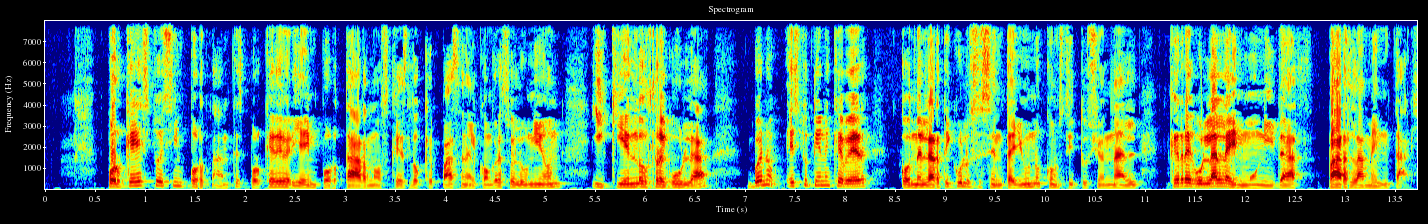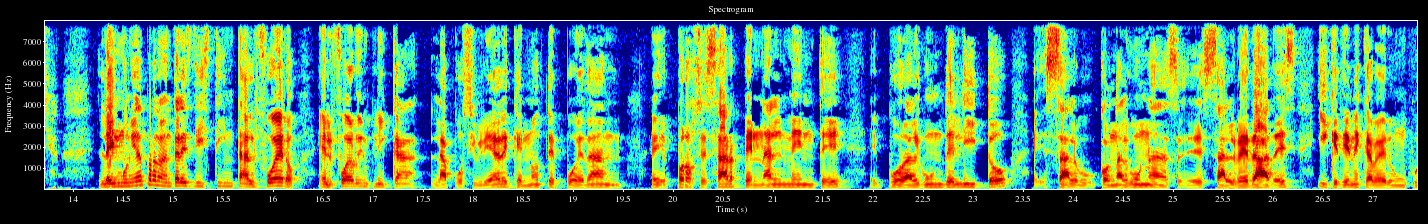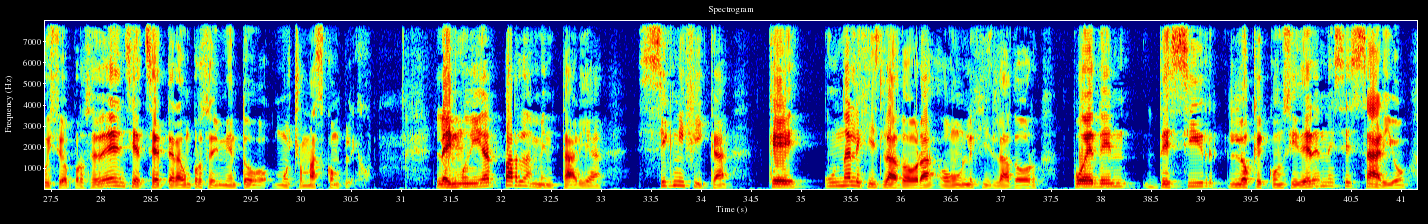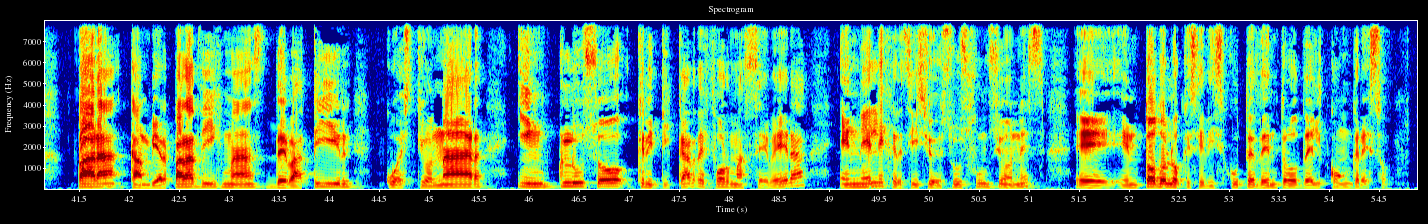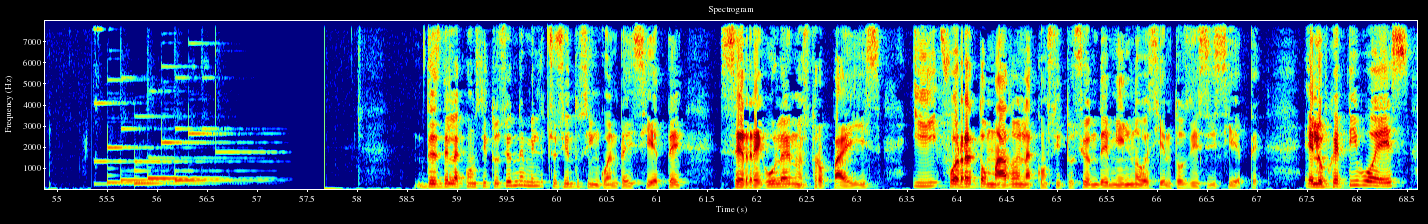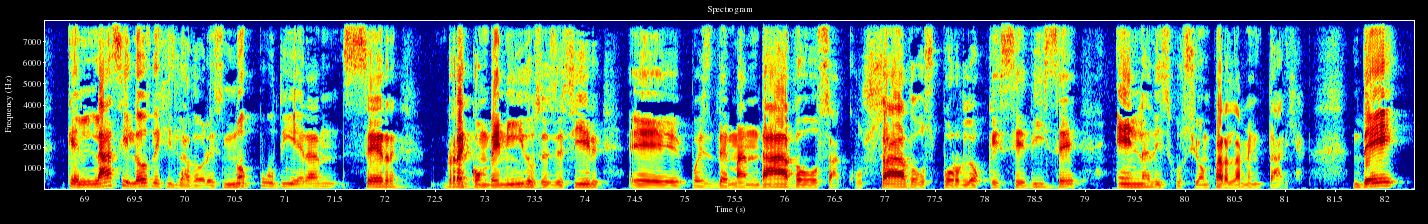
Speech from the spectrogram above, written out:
¿Por qué esto es importante? ¿Por qué debería importarnos qué es lo que pasa en el Congreso de la Unión y quién los regula? Bueno, esto tiene que ver con el artículo 61 constitucional que regula la inmunidad parlamentaria. La inmunidad parlamentaria es distinta al fuero. El fuero implica la posibilidad de que no te puedan eh, procesar penalmente eh, por algún delito, eh, salvo con algunas salvedades, y que tiene que haber un juicio de procedencia, etcétera, un procedimiento mucho más complejo. La inmunidad parlamentaria significa que una legisladora o un legislador pueden decir lo que consideren necesario para cambiar paradigmas, debatir, cuestionar, incluso criticar de forma severa en el ejercicio de sus funciones eh, en todo lo que se discute dentro del Congreso. Desde la Constitución de 1857 se regula en nuestro país y fue retomado en la Constitución de 1917. El objetivo es que las y los legisladores no pudieran ser reconvenidos, es decir, eh, pues demandados, acusados por lo que se dice en la discusión parlamentaria. De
